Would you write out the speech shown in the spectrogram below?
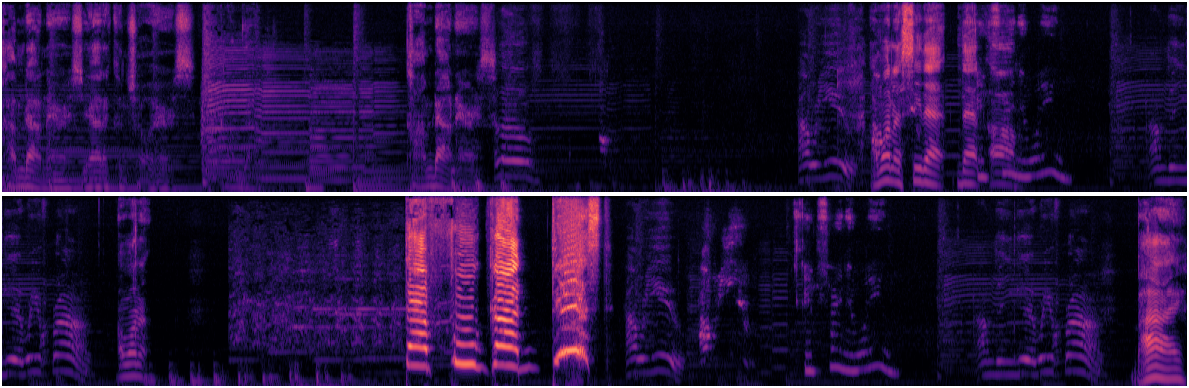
Calm down, Harris. You're out of control, Harris. Calm down. Calm down, Harris. Hello. How are you? I want to see that that I'm fine, um. how are you? I'm doing good. Where you from? I want to. That fool got dissed. How are you? I'm fine, how are you? I'm doing good. Where you from? Bye.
